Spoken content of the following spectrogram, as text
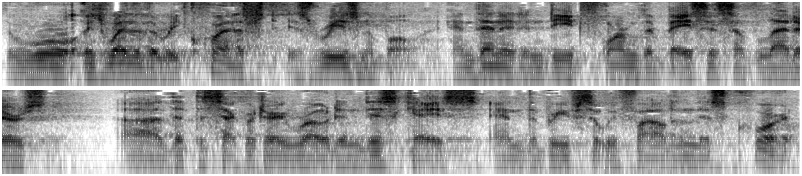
the rule is whether the request is reasonable, and then it indeed formed the basis of letters uh, that the Secretary wrote in this case and the briefs that we filed in this court.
